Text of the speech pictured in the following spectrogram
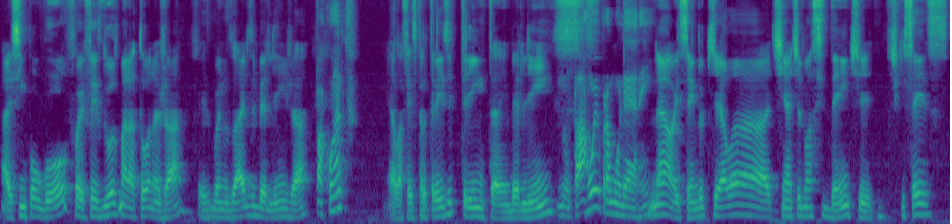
Aí se empolgou, foi, fez duas maratonas já, fez Buenos Aires e Berlim já. Pra quanto? Ela fez pra 3,30 em Berlim. Não tá ruim pra mulher, hein? Não, e sendo que ela tinha tido um acidente, acho que seis,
